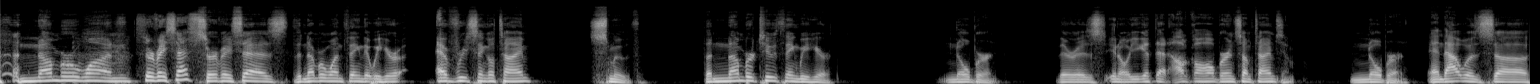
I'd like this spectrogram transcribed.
number one. Survey says. Survey says the number one thing that we hear every single time: smooth. The number two thing we hear: no burn. There is, you know, you get that alcohol burn sometimes. No burn, and that was. Uh,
